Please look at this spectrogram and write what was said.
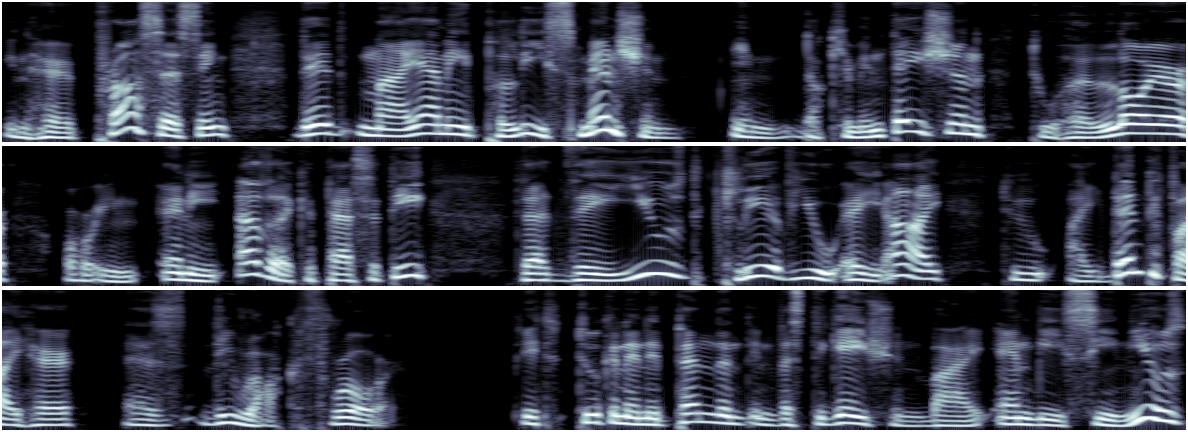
in her processing did Miami police mention in documentation, to her lawyer, or in any other capacity, that they used Clearview AI to identify her as the rock thrower. It took an independent investigation by NBC News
